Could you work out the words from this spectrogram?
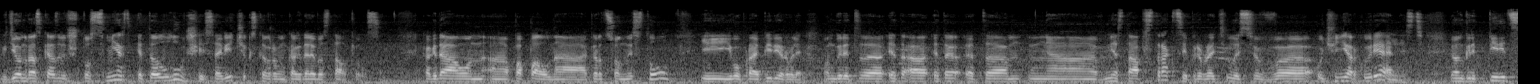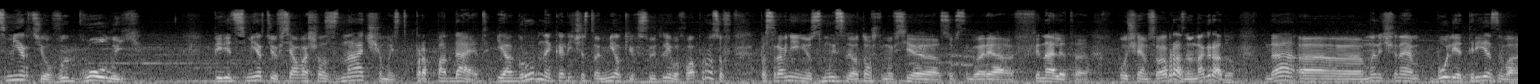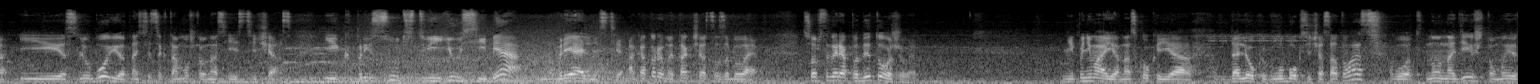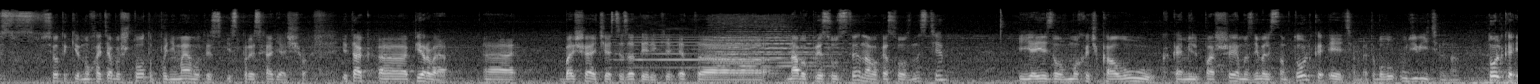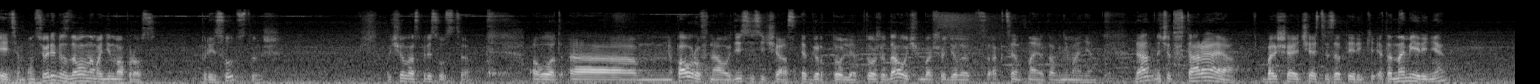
где он рассказывает, что смерть – это лучший советчик, с которым он когда-либо сталкивался. Когда он а, попал на операционный стол и его прооперировали, он говорит, «Э, это, а, это, это а, вместо абстракции превратилось в очень яркую реальность. И он говорит, перед смертью вы голый, перед смертью вся ваша значимость пропадает. И огромное количество мелких суетливых вопросов по сравнению с мыслью о том, что мы все, собственно говоря, в финале-то получаем своеобразную награду, да, э, мы начинаем более трезво и с любовью относиться к тому, что у нас есть сейчас. И к присутствию себя в реальности, о которой мы так часто забываем. Собственно говоря, подытоживая, не понимаю я, насколько я далек и глубок сейчас от вас, вот, но надеюсь, что мы все-таки, ну, хотя бы что-то понимаем вот из, из происходящего. Итак, э, первое. Э, большая часть эзотерики – это навык присутствия, навык осознанности. И я ездил в Махачкалу к Камиль Паше, мы занимались там только этим. Это было удивительно. Только этим. Он все время задавал нам один вопрос. Присутствуешь? Учил нас присутствию. Вот. Power of Now, здесь и сейчас, Эдгар Толле тоже, да, очень большой делает акцент на это внимание. Да? Значит, вторая большая часть эзотерики – это намерение,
